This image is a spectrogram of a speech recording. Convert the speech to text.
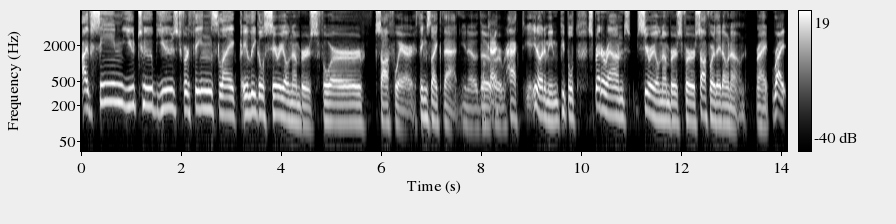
I've seen YouTube used for things like illegal serial numbers for software, things like that, you know, the Okay. or hacked, you know what I mean? People spread around serial numbers for software they don't own, right? Right.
